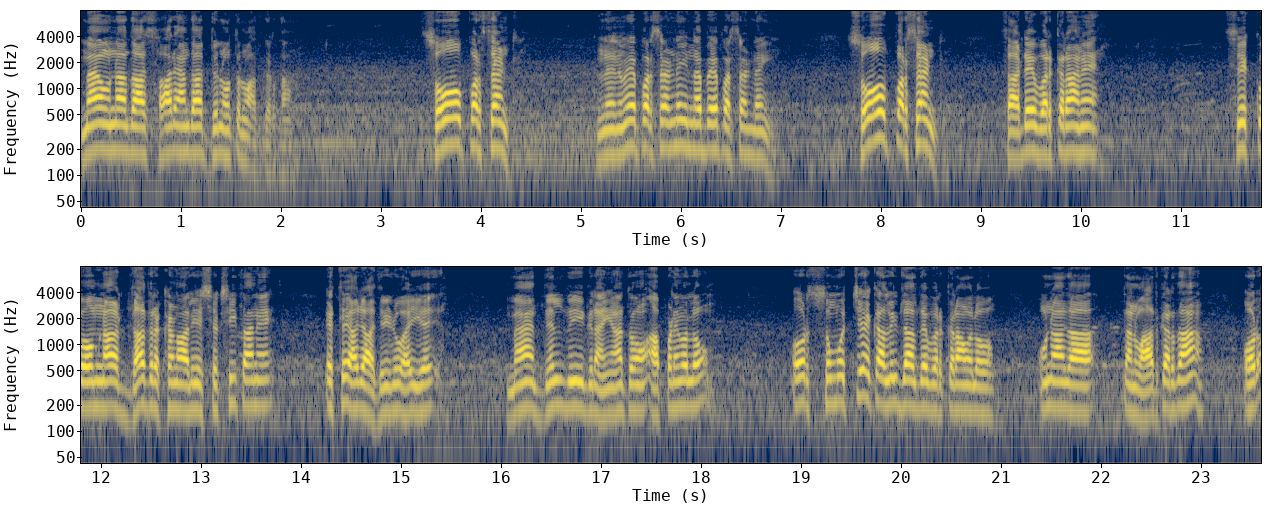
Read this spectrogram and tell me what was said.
ਮੈਂ ਉਹਨਾਂ ਦਾ ਸਾਰਿਆਂ ਦਾ ਦਿਲੋਂ ਧੰਨਵਾਦ ਕਰਦਾ ਹਾਂ 100% 99% ਨਹੀਂ 90% ਨਹੀਂ 100% ਸਾਡੇ ਵਰਕਰਾਂ ਨੇ ਸਿੱਖ ਕੌਮ ਨਾਲ ਦਦ ਰੱਖਣ ਵਾਲੀ ਸ਼ਖਸੀਅਤਾਂ ਨੇ ਇੱਥੇ ਅੱਜ ਹਾਜ਼ਰੀ ਲਵਾਈ ਹੈ। ਮੈਂ ਦਿਲ ਦੀ ਗਹਿਰਾਈਆਂ ਤੋਂ ਆਪਣੇ ਵੱਲੋਂ ਔਰ ਸਮੁੱਚੇ ਅਕਾਲੀ ਦਲ ਦੇ ਵਰਕਰਾਂ ਵੱਲੋਂ ਉਹਨਾਂ ਦਾ ਧੰਨਵਾਦ ਕਰਦਾ ਹਾਂ ਔਰ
